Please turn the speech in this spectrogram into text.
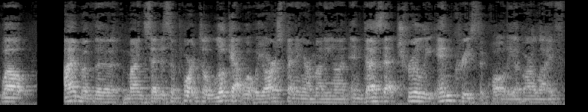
Well, I'm of the mindset it's important to look at what we are spending our money on and does that truly increase the quality of our life?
